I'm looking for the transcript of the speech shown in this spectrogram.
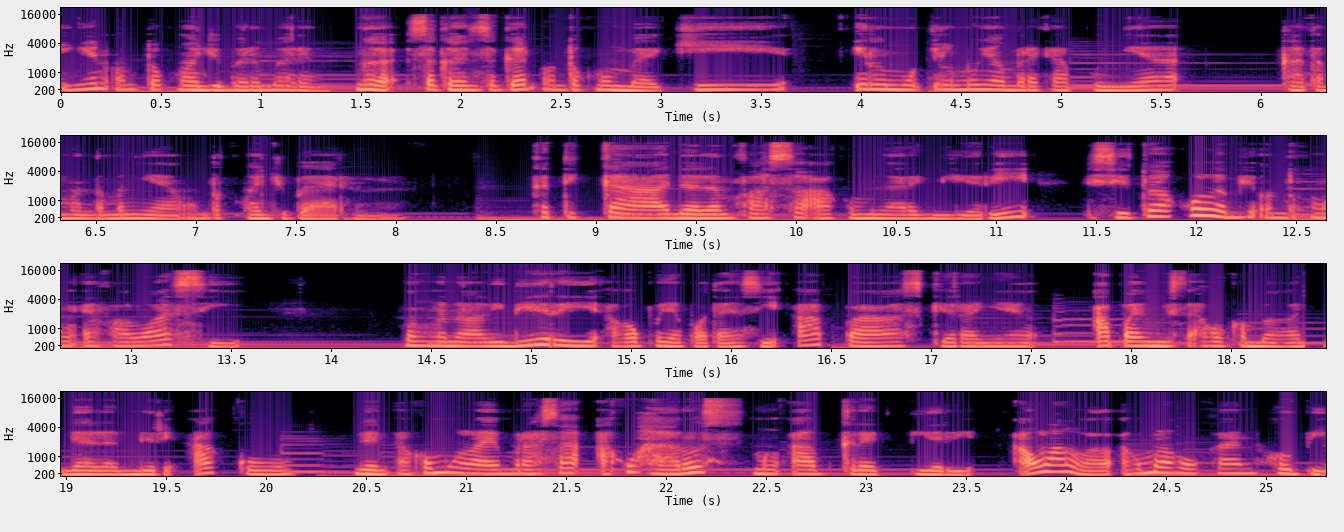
ingin untuk maju bareng-bareng. Nggak segan-segan untuk membagi ilmu-ilmu yang mereka punya ke teman-temannya untuk maju bareng. Ketika dalam fase aku menarik diri, di situ aku lebih untuk mengevaluasi mengenali diri, aku punya potensi apa, sekiranya apa yang bisa aku kembangkan dalam diri aku, dan aku mulai merasa aku harus mengupgrade diri. Awal-awal aku melakukan hobi,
